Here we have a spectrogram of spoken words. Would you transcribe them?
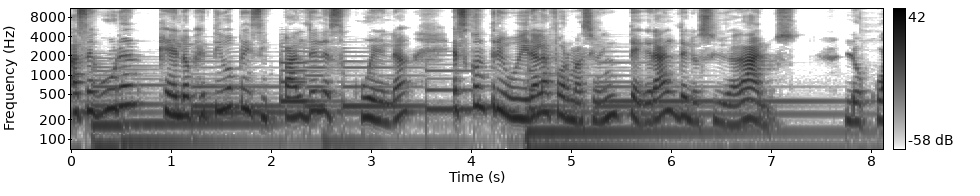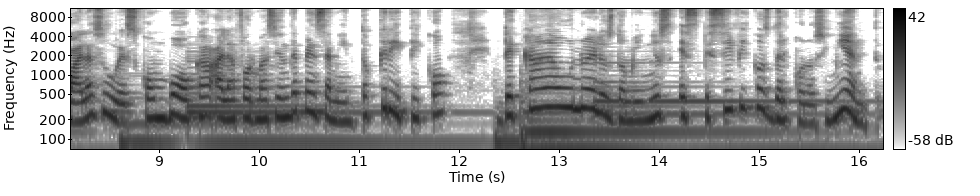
aseguran que el objetivo principal de la escuela es contribuir a la formación integral de los ciudadanos, lo cual a su vez convoca a la formación de pensamiento crítico de cada uno de los dominios específicos del conocimiento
